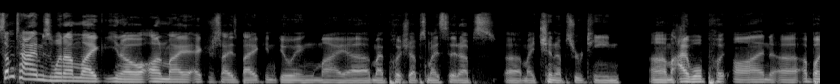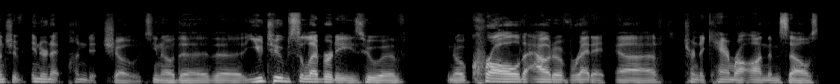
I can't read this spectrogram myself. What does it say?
sometimes when I'm like, you know, on my exercise bike and doing my uh, my push ups, my sit ups, uh, my chin ups routine, um, I will put on uh, a bunch of internet pundit shows. You know, the the YouTube celebrities who have you know crawled out of Reddit, uh, turned a camera on themselves,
